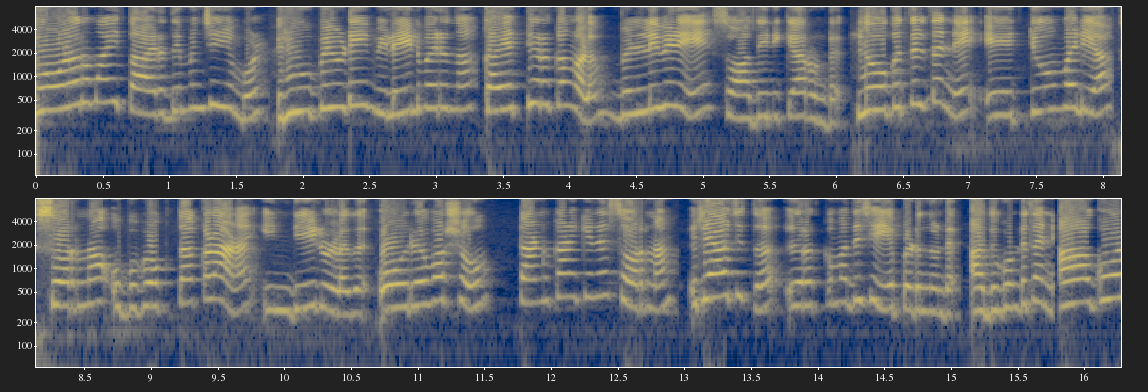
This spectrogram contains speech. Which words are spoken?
ഡോളറുമായി താരതമ്യം ചെയ്യുമ്പോൾ രൂപയുടെ വിലയിൽ വരുന്ന കയറ്റിറക്കങ്ങളും വെള്ളിവിലയെ സ്വാധീനിക്കാറുണ്ട്. ലോകത്തിൽ തന്നെ ഏറ്റവും വലിയ സ്വർണ ഉപഭോക്താക്കളാണ് ഇന്ത്യയിലുള്ളത്. ഓരോ വർഷവും ടൺ കണക്കിന് സ്വർണം രാജ്യത്ത് ഇറക്കുമതി ചെയ്യപ്പെടുന്നുണ്ട്. അതുകൊണ്ട് തന്നെ ആഗോള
